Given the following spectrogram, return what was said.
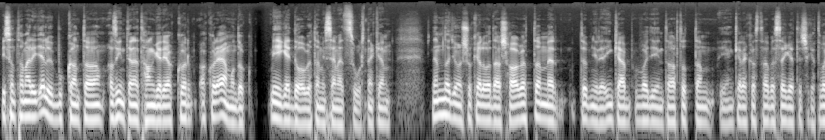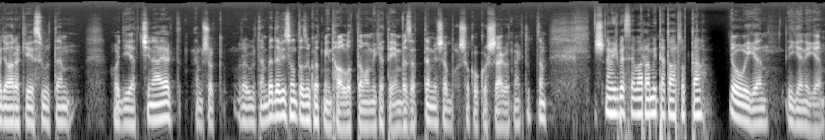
Viszont ha már így előbukkant az internet hangeri, akkor, akkor elmondok még egy dolgot, ami szemet szúrt nekem. Nem nagyon sok előadást hallgattam, mert többnyire inkább vagy én tartottam ilyen kerekasztal beszélgetéseket, vagy arra készültem, hogy ilyet csináljak nem sokra ültem be, de viszont azokat mind hallottam, amiket én vezettem, és abból sok okosságot megtudtam. És nem is beszél arra, amit te tartottál. Jó, igen, igen, igen.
